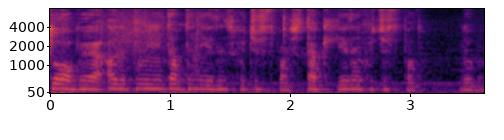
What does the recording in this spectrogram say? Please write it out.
Dobra, ale powinien tamten jeden chociaż spaść. Tak, jeden chociaż spadł. Dobra.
